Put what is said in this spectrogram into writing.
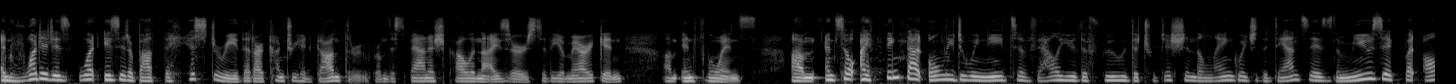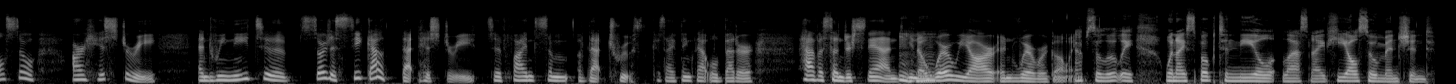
and what it is what is it about the history that our country had gone through from the Spanish colonizers to the American um, influence um, and so I think not only do we need to value the food the tradition the language the dances the music but also our history and we need to sort of seek out that history to find some of that truth, because I think that will better have us understand, mm-hmm. you know, mm-hmm. where we are and where we're going. Absolutely. When I spoke to Neil last night, he also mentioned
